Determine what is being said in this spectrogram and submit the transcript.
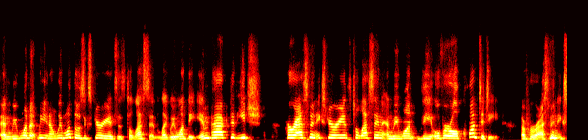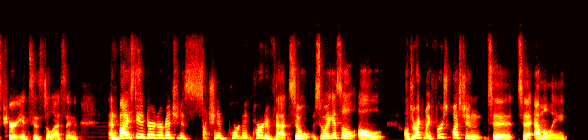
and we want to you know we want those experiences to lessen. Like we want the impact of each harassment experience to lessen and we want the overall quantity of harassment experiences to lessen. And bystander intervention is such an important part of that. So so i guess i'll i'll i'll direct my first question to to emily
